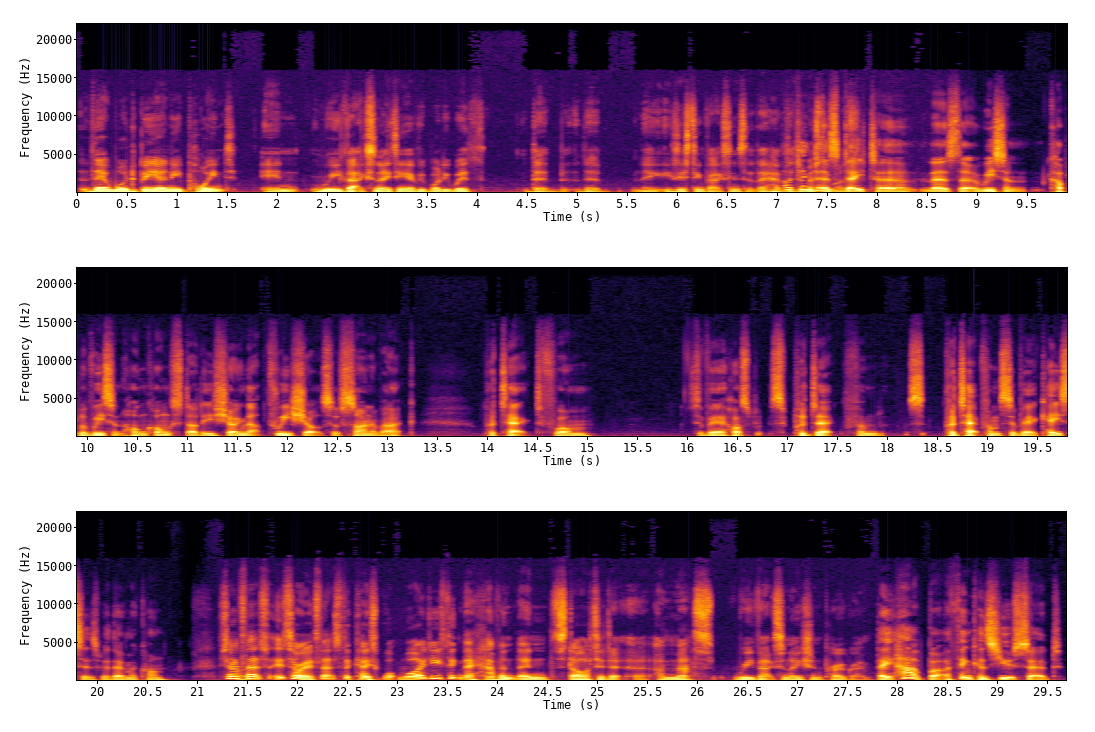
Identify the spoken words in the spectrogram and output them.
there would be any point in revaccinating everybody with the the the existing vaccines that they have? The I think there's ones? data. There's a recent couple of recent Hong Kong studies showing that three shots of Sinovac protect from severe hospital protect from protect from severe cases with Omicron. So if that's eh, sorry, if that's the case, what, why do you think they haven't then started a, a mass revaccination program? They have, but I think, as you said,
